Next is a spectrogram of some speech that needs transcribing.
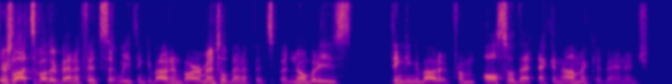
There's lots of other benefits that we think about, environmental benefits, but nobody's thinking about it from also that economic advantage.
